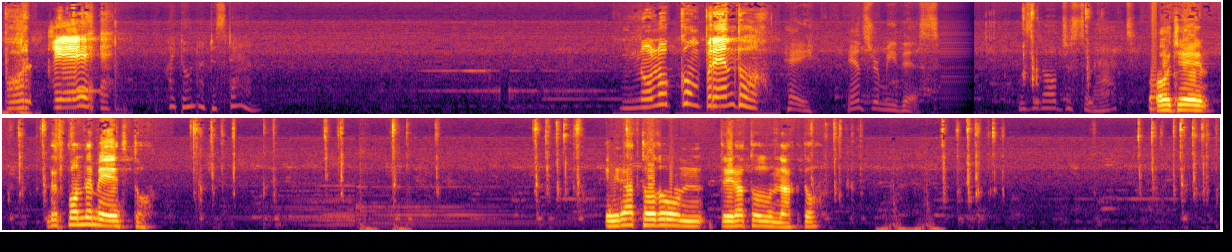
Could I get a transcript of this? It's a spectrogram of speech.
¿Por qué? I don't understand. No lo comprendo. Hey, answer me this. Was it all just an act? Oye, respóndeme esto. ¿Era todo un, era todo un acto? Us meeting, the wound, the picture. Were you just setting me up?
